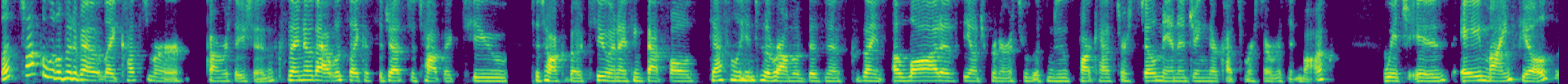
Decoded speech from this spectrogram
Let's talk a little bit about like customer conversations because I know that was like a suggested topic to to talk about too and I think that falls definitely into the realm of business because I a lot of the entrepreneurs who listen to this podcast are still managing their customer service inbox which is a minefield.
